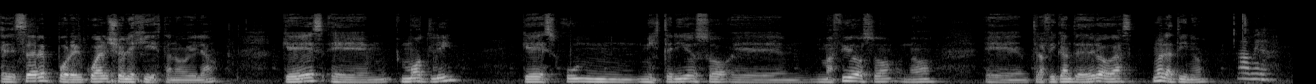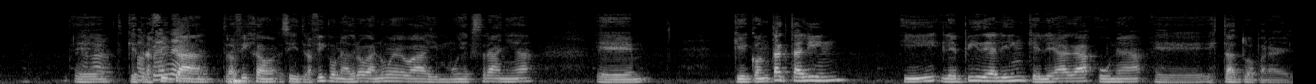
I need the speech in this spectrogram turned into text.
el ser por el cual yo elegí esta novela, que es eh, Motley, que es un misterioso eh, mafioso, ¿no? Eh, traficante de drogas, no latino, Ah, mira. eh, que trafica, trafica, sí, trafica una droga nueva y muy extraña, que contacta a Lynn y le pide a Lynn que le haga una estatua para él,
